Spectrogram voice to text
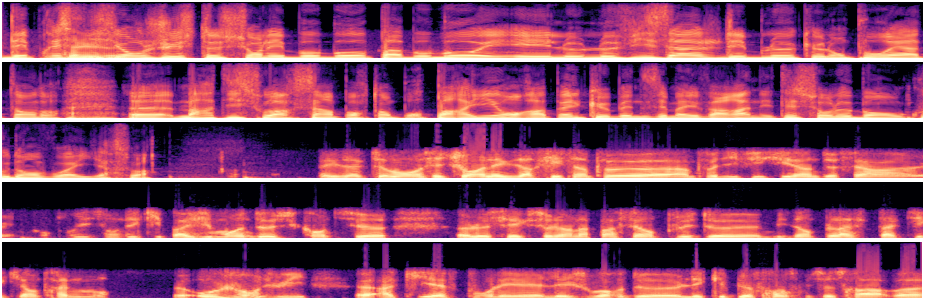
des précisions juste sur les bobos, pas bobos, et, et le, le visage des Bleus que l'on pourrait attendre euh, mardi soir. C'est important pour parier. On rappelle que Benzema et Varane étaient sur le banc au coup d'envoi hier soir. Exactement, c'est toujours un exercice un peu un peu difficile hein, de faire euh, une composition d'équipe à J-2 quand euh, le sélectionneur n'a pas fait en plus de mise en place tactique et entraînement euh, aujourd'hui euh, à Kiev pour les, les joueurs de l'équipe de France, mais ce sera euh,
